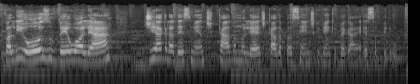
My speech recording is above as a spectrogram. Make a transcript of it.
valioso ver o olhar de agradecimento de cada mulher, de cada paciente que vem aqui pegar essa peruca.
